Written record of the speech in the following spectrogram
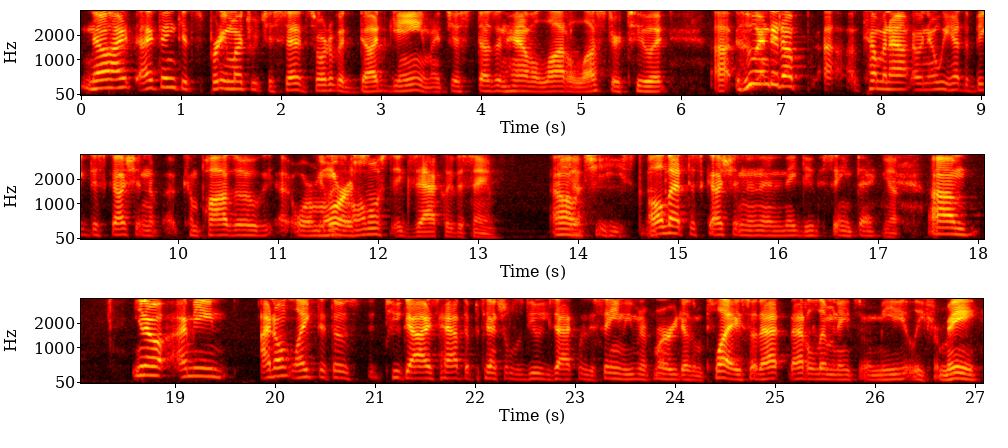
No, I, I think it's pretty much what you said, sort of a dud game. It just doesn't have a lot of luster to it. Uh, who ended up uh, coming out? I know we had the big discussion of uh, Campazzo uh, or Morris. almost exactly the same. Oh, jeez. Yeah. All that discussion, and then they do the same thing. Yeah. Um, you know, I mean, I don't like that those two guys have the potential to do exactly the same, even if Murray doesn't play. So that that eliminates them immediately for me.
